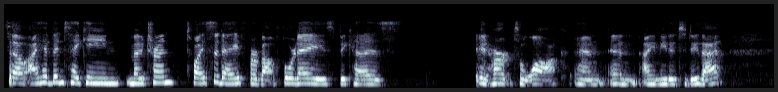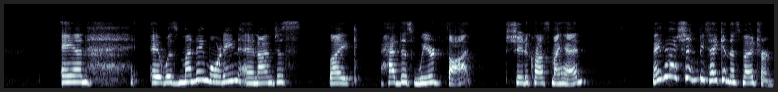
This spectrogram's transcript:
So I had been taking Motrin twice a day for about four days because it hurt to walk and and I needed to do that. And it was Monday morning and I'm just like had this weird thought shoot across my head. Maybe I shouldn't be taking this Motrin.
